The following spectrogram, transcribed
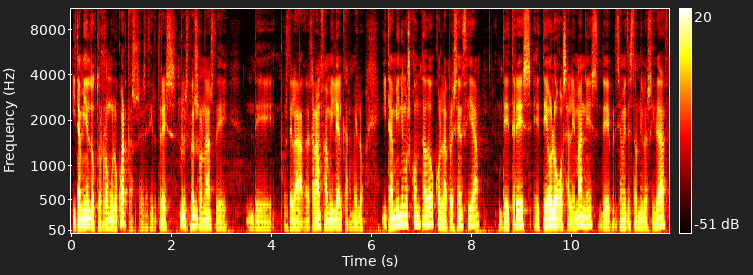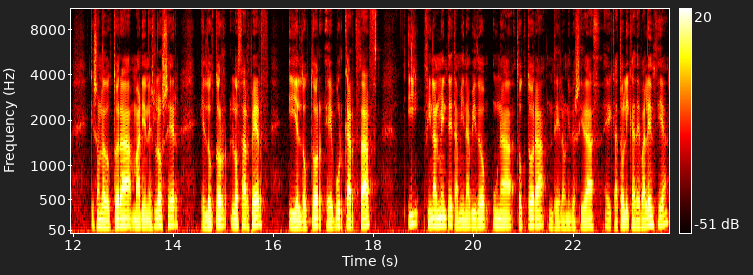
y también el doctor Rómulo Cuartas, es decir, tres, tres personas de, de, pues de la gran familia del Carmelo. Y también hemos contado con la presencia de tres eh, teólogos alemanes de precisamente esta universidad, que son la doctora Marian Schlosser, el doctor Lothar Berth y el doctor eh, Burkhard Zaft. Y finalmente también ha habido una doctora de la Universidad eh, Católica de Valencia,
